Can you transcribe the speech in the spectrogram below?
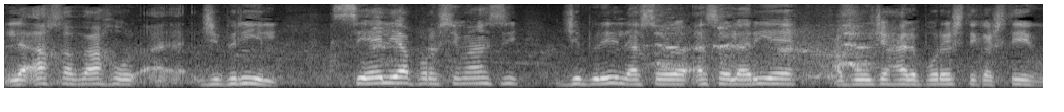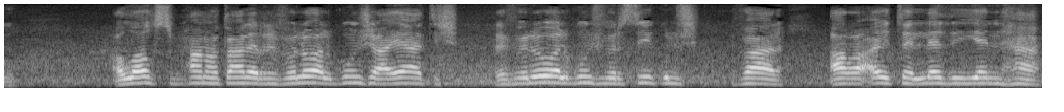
la akhadahu eh, Jibril. Se ele aproximasse, Jibril assolaria Abu Jahl por este castigo. Allah subhanahu wa ta'ala revelou alguns ayates, revelou alguns versículos. Fala: Ara'aita alladhi yanha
